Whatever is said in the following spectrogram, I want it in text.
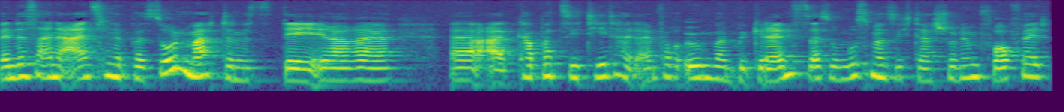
wenn das eine einzelne Person macht, dann ist der ihre äh, Kapazität halt einfach irgendwann begrenzt. Also muss man sich da schon im Vorfeld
